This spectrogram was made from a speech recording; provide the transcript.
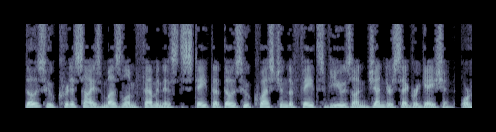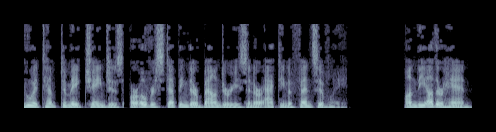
Those who criticize Muslim feminists state that those who question the faith's views on gender segregation, or who attempt to make changes, are overstepping their boundaries and are acting offensively. On the other hand,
